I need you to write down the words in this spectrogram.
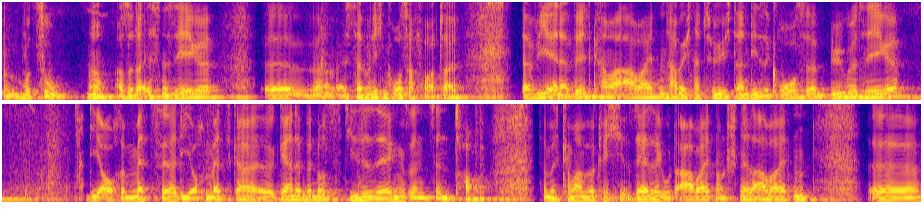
wozu? Ne? Also da ist eine Säge, äh, ist da wirklich ein großer Vorteil. Da wir in der Wildkammer arbeiten, habe ich natürlich dann diese große Bügelsäge, die auch im Metzger, die auch Metzger äh, gerne benutzt. Diese Sägen sind, sind top. Damit kann man wirklich sehr, sehr gut arbeiten und schnell arbeiten. Äh, äh,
